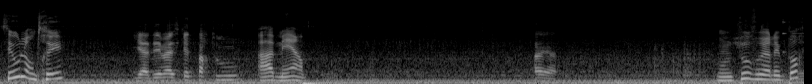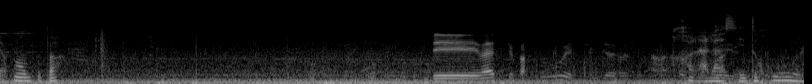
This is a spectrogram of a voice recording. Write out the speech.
C'est où l'entrée? Il y a des masquettes partout. Ah merde. Ah, On peut ouvrir les portes? Non, on peut pas. Des masques partout et puis. euh, Oh là là, c'est drôle.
